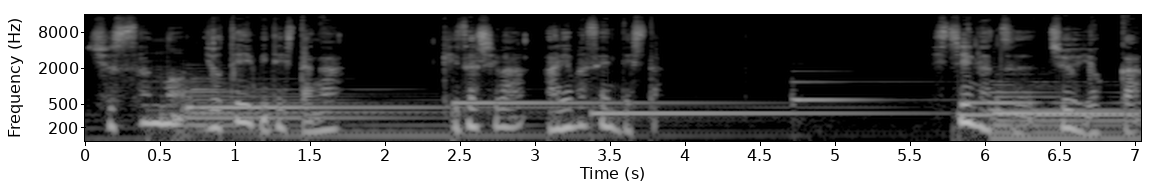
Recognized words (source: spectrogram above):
出産の予定日でしたが兆しはありませんでした。7月14日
